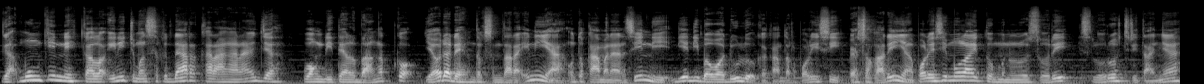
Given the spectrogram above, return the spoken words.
Gak mungkin nih kalau ini cuma sekedar karangan aja. Wong detail banget kok. Ya udah deh, untuk sementara ini ya, untuk keamanan Cindy, dia dibawa dulu ke kantor polisi. Besok harinya, polisi mulai tuh menelusuri seluruh ceritanya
